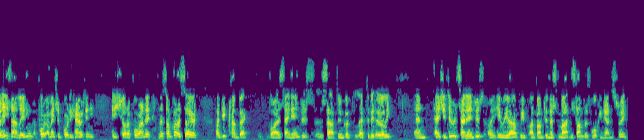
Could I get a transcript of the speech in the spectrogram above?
But he's not leading. I mentioned Padraig Harrington. He shot a 400. And listen, I've got to say, I, I did come back via St Andrews this afternoon. Got left a bit early. And as you do in St Andrews, oh, here we are. We, I bumped into Martin Slumbers walking down the street.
